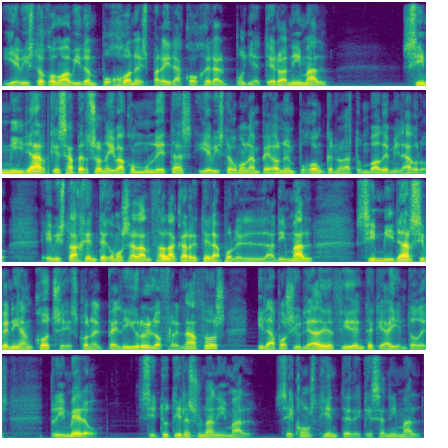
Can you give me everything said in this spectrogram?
y he visto cómo ha habido empujones para ir a coger al puñetero animal sin mirar que esa persona iba con muletas y he visto cómo le han pegado un empujón que no la ha tumbado de milagro. He visto a gente cómo se ha lanzado a la carretera por el animal sin mirar si venían coches, con el peligro y los frenazos y la posibilidad de accidente que hay. Entonces, primero, si tú tienes un animal sé consciente de que ese animal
